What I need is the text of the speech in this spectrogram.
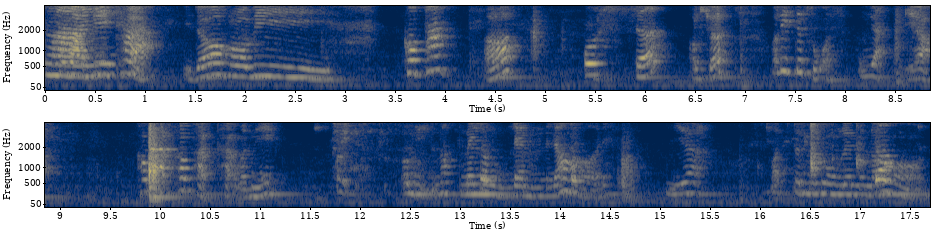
สวัสดีค่ะ Idag har vi Kontakt ja, och kött. och kött och lite sås. Ja. Ja. ข้าวผัดข้าวผัดค่ะวันนี้เอ้ย Och vattenmelonlemonad. Ja. Vattenmelonlemonad.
